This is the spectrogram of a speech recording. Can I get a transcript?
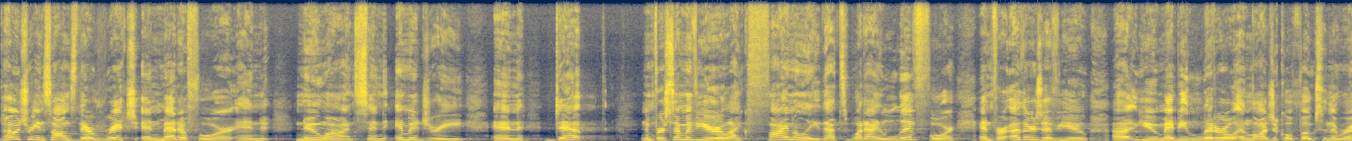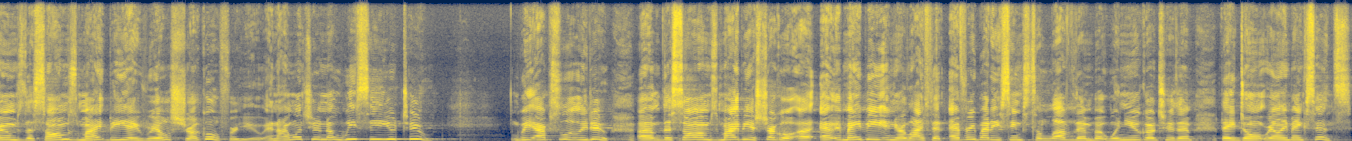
poetry and songs, they're rich in metaphor and nuance and imagery and depth. And for some of you, you're like, finally, that's what I live for. And for others of you, uh, you may be literal and logical folks in the rooms, the Psalms might be a real struggle for you. And I want you to know we see you too. We absolutely do. Um, the Psalms might be a struggle. Uh, it may be in your life that everybody seems to love them, but when you go to them, they don't really make sense,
